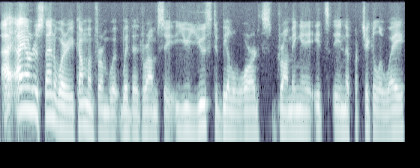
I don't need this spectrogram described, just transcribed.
I, I understand where you're coming from with, with the drums. You used to Bill Ward's drumming. It's in a particular way,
